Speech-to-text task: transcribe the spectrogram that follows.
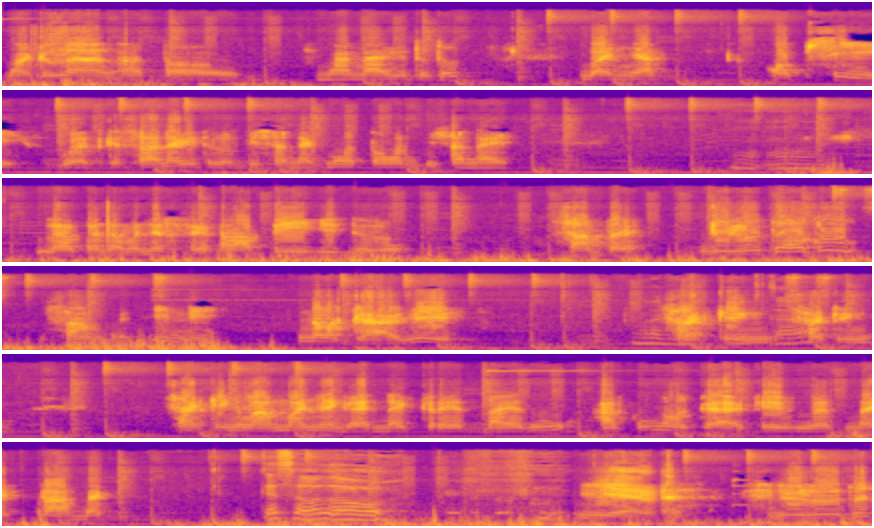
Magelang atau mana gitu tuh banyak opsi buat ke sana gitu loh. Bisa naik motor bisa naik Heeh. lah apa namanya kereta api gitu loh. Sampai dulu tuh aku sampai ini ngelegake saking ke- saking saking lamanya nggak naik kereta itu aku ngelegake buat naik tamek ke Solo. Iya dulu tuh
